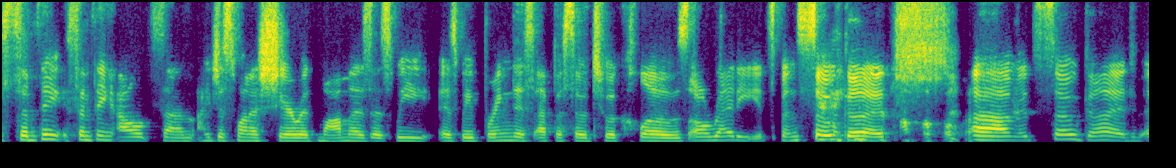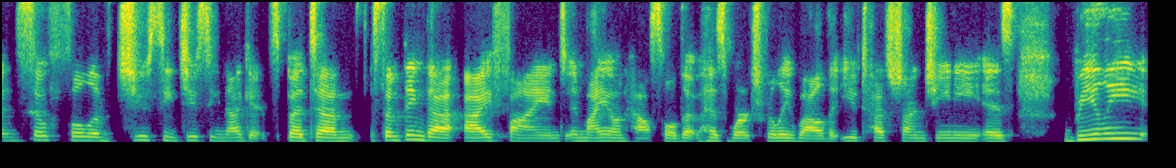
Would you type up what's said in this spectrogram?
something something else um, i just want to share with mamas as we as we bring this episode to a close. Already it's been so good. um, it's so good and so full of juicy, juicy nuggets. But um, something that I find in my own household that has worked really well that you touched on, Jeannie, is really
